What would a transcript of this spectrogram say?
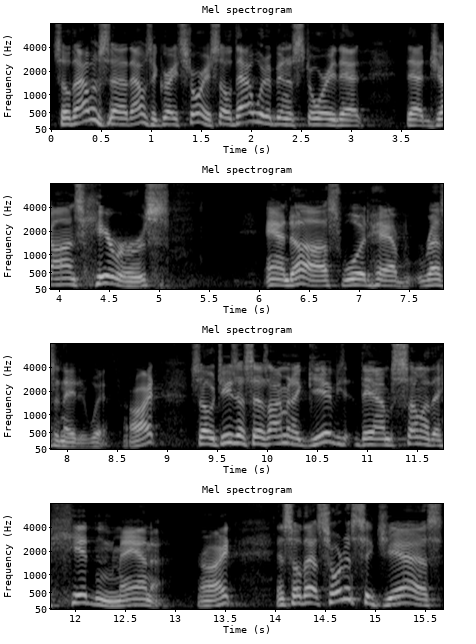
so that was uh, that was a great story. So that would have been a story that that John's hearers and us would have resonated with. All right. So Jesus says, "I'm going to give them some of the hidden manna." All right, and so that sort of suggests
